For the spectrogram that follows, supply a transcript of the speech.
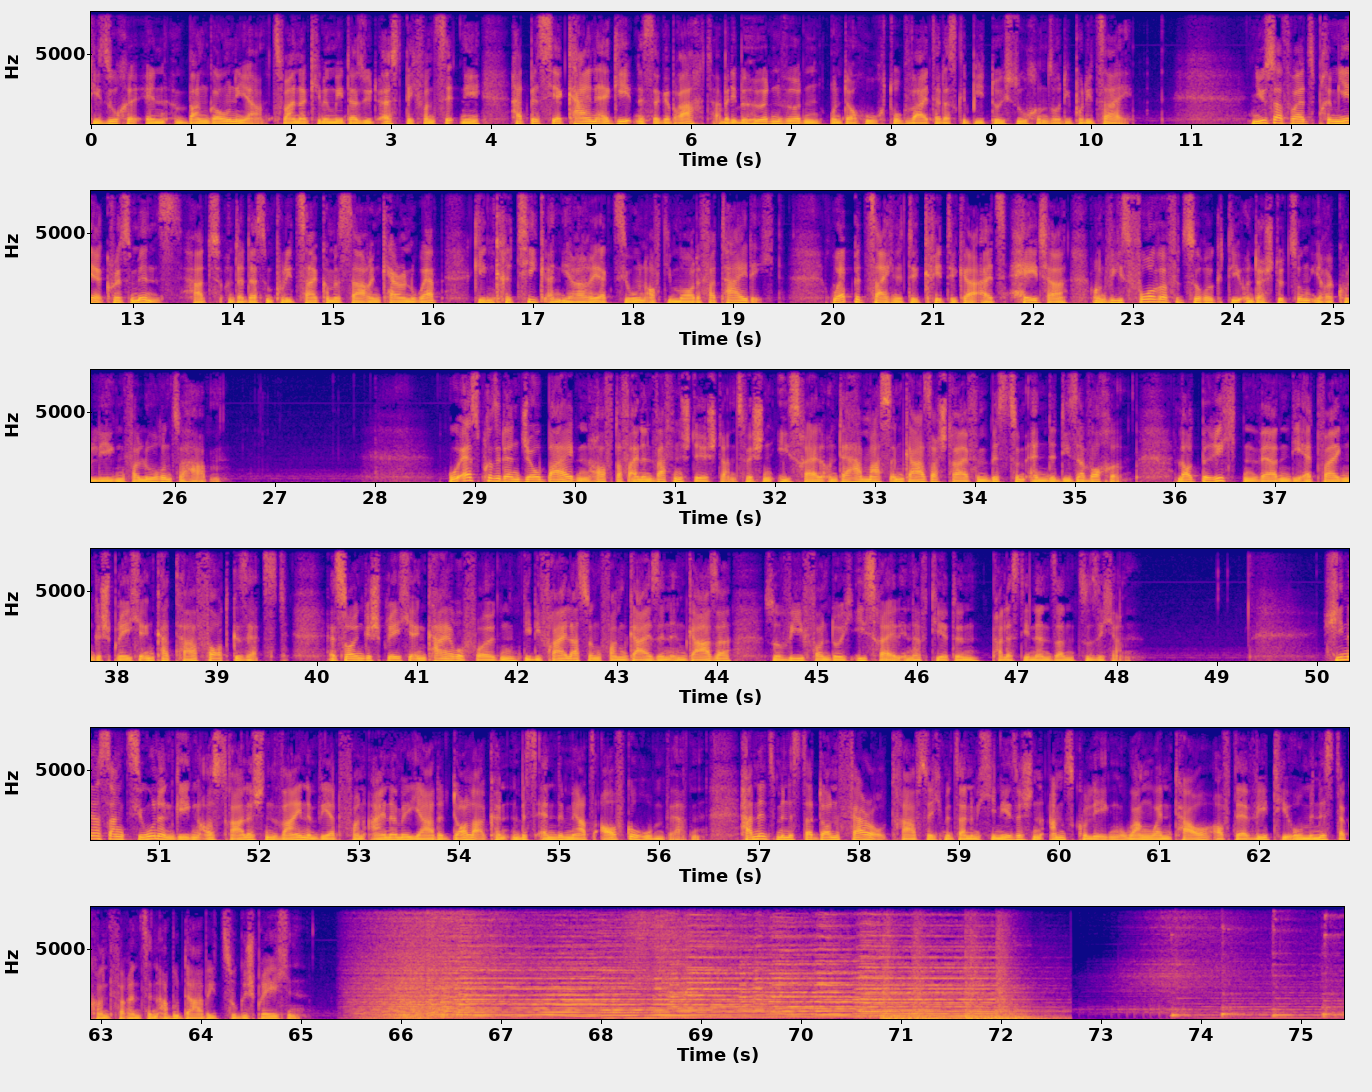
Die Suche in Bungonia, 200 Kilometer südöstlich von Sydney, hat bisher keine Ergebnisse gebracht, aber die Behörden würden unter Hochdruck weiter das Gebiet durchsuchen, so die Polizei. New South Wales Premier Chris Minns hat unterdessen Polizeikommissarin Karen Webb gegen Kritik an ihrer Reaktion auf die Morde verteidigt. Webb bezeichnete Kritiker als Hater und wies Vorwürfe zurück, die Unterstützung ihrer Kollegen verloren zu haben. US-Präsident Joe Biden hofft auf einen Waffenstillstand zwischen Israel und der Hamas im Gazastreifen bis zum Ende dieser Woche. Laut Berichten werden die etwaigen Gespräche in Katar fortgesetzt. Es sollen Gespräche in Kairo folgen, die die Freilassung von Geiseln in Gaza sowie von durch Israel inhaftierten Palästinensern zu sichern. Chinas Sanktionen gegen australischen Wein im Wert von einer Milliarde Dollar könnten bis Ende März aufgehoben werden. Handelsminister Don Farrell traf sich mit seinem chinesischen Amtskollegen Wang Wentao auf der WTO-Ministerkonferenz in Abu Dhabi zu Gesprächen.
